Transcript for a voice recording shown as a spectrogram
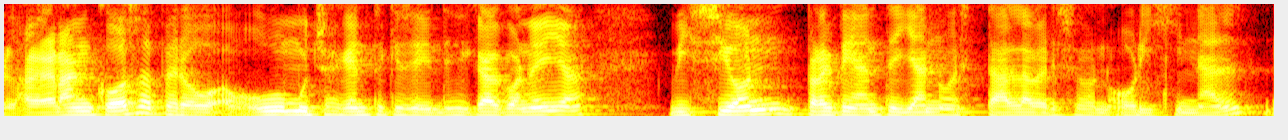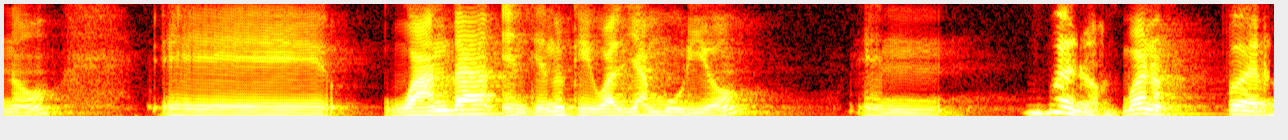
la gran cosa, pero hubo mucha gente que se identificaba con ella. Visión prácticamente ya no está la versión original, ¿no? Eh, Wanda entiendo que igual ya murió. En... Bueno. Bueno. Bueno.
